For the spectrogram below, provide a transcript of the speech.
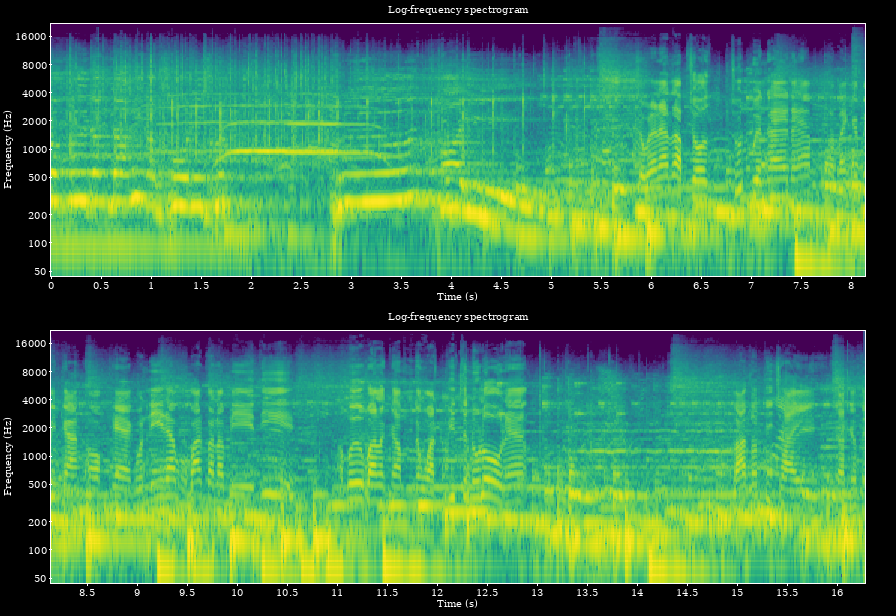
รบมือดังๆให้กับโชว์ในชุดพื้นไทยจบแล้วนะสำหรับโชว์ชุดเบือนไทยนะครับต่อไปก็เป็นการออกแขกวันนี้นะครับของบ้านบารมีที่อำเภอบางระกำจังหวัดพิษณุโลกนะครับร้านสันติชัยการเกษ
